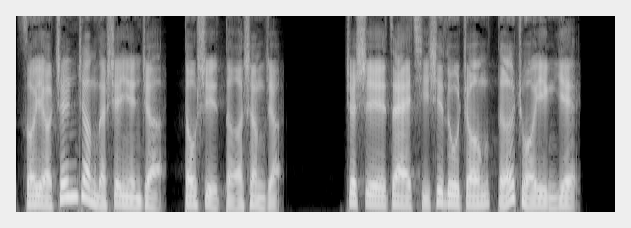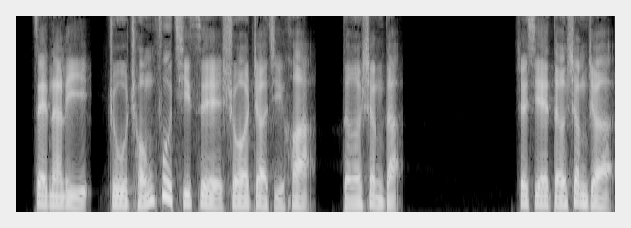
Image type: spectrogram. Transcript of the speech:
所有真正的宣言者。都是得胜者，这是在启示录中得着应验。在那里，主重复七次说这句话：“得胜的。”这些得胜者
